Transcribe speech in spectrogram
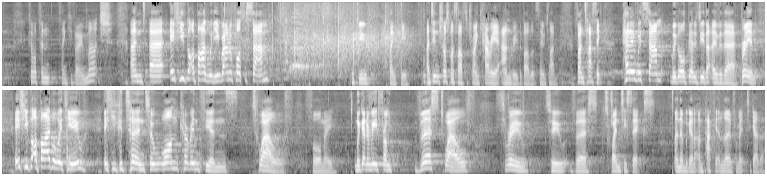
come up and thank you very much? And uh, if you've got a Bible with you, round of applause for Sam. Could you? Thank you. I didn't trust myself to try and carry it and read the Bible at the same time. Fantastic. Head over with Sam. We're all going to do that over there. Brilliant. If you've got a Bible with you, if you could turn to 1 Corinthians 12 for me. We're going to read from verse 12 through to verse 26. And then we're going to unpack it and learn from it together.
